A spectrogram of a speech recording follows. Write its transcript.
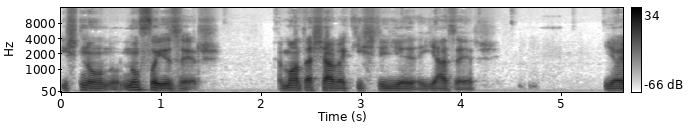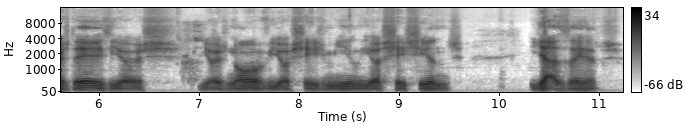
isto não, não foi a zeros. A malta achava que isto ia, ia a zeros. E aos 10, e aos, e aos 9, e aos 6 mil, e aos 600, e a zeros.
